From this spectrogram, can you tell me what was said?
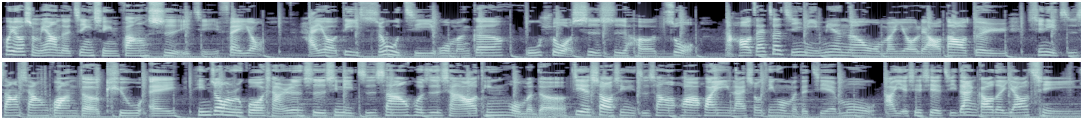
会有什么样的进行方式以及费用。还有第十五集，我们跟无所事事合作。然后在这集里面呢，我们有聊到对于心理智商相关的 Q&A。听众如果想认识心理智商，或是想要听我们的介绍心理智商的话，欢迎来收听我们的节目。啊，也谢谢鸡蛋糕的邀请。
